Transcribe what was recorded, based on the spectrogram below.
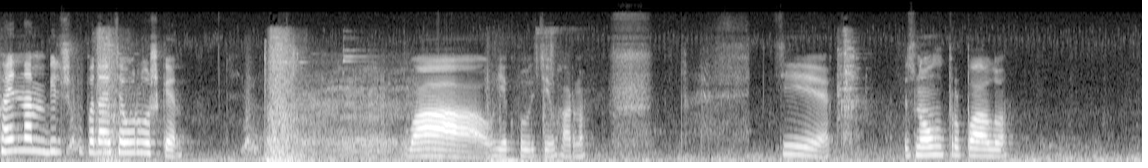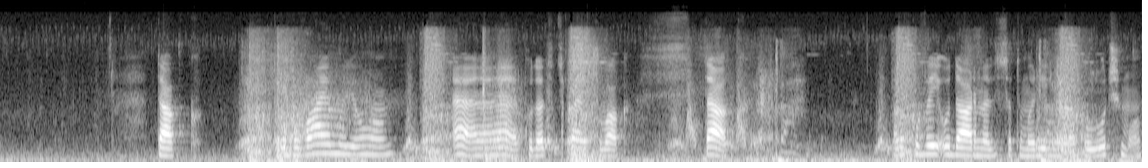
Хай нам більше попадається урушки. Вау, як полетів гарно. Так. Знову пропало. Так. Пробиваємо його. Е, е, е, куди ти тікаєш, чувак? Так. Руховий удар на 10 рівні ми получимо.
